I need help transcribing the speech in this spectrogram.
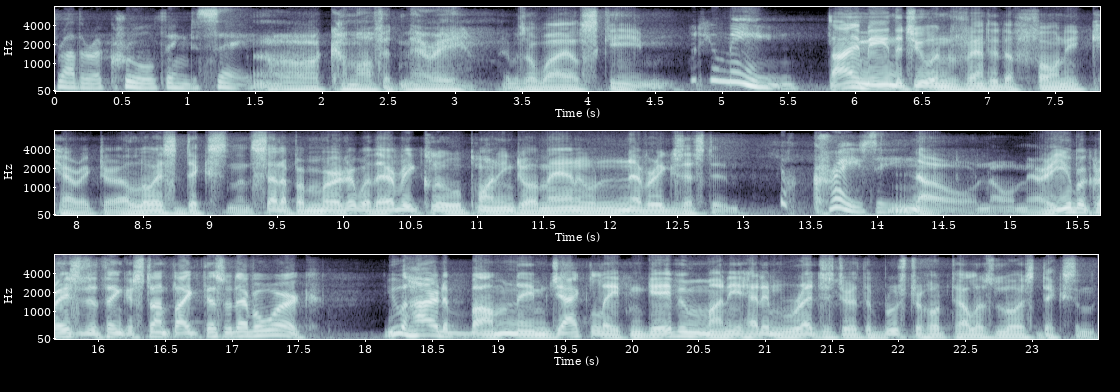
It's rather a cruel thing to say. Oh, come off it, Mary. It was a wild scheme. What do you mean? I mean that you invented a phony character, a Louis Dixon, and set up a murder with every clue pointing to a man who never existed. You're crazy. No, no, Mary. You were crazy to think a stunt like this would ever work. You hired a bum named Jack Layton, gave him money, had him register at the Brewster Hotel as Louis Dixon.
